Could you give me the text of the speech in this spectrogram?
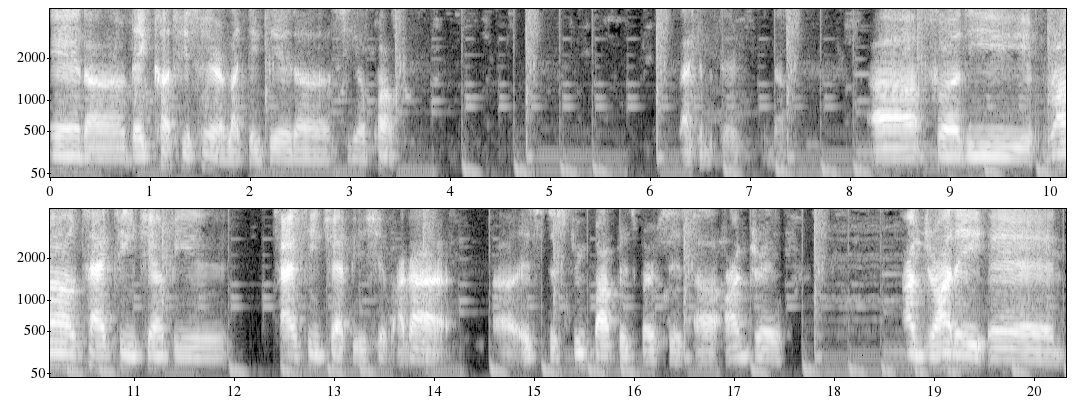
And uh, they cut his hair like they did uh, CM Punk back in the day. Uh, for the Raw Tag Team Champion Tag Team Championship, I got uh, it's the Street Profits versus uh, Andre Andrade and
